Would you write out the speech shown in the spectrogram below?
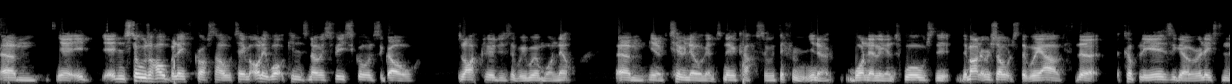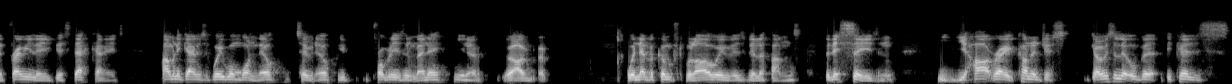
Um, yeah, it, it, installs a whole belief across the whole team. Ollie Watkins knows if he scores the goal, likelihood is that we win 1 0 um, you know, 2 0 against Newcastle, with different, you know, 1 0 against Wolves. The, the, amount of results that we have that a couple of years ago, released in the Premier League this decade, how many games have we won 1 0, 2 0? Probably isn't many. You know, we're never comfortable, are we, as Villa fans? But this season, your heart rate kind of just goes a little bit because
